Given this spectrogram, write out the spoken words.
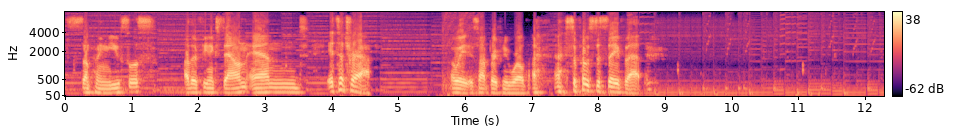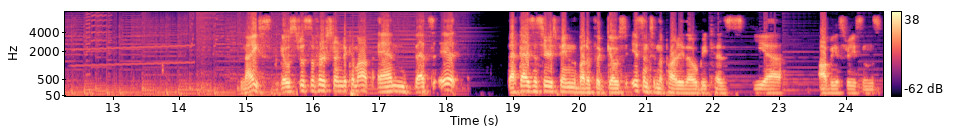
Something useless. Other Phoenix down, and it's a trap. Oh wait, it's not Brave New World. I'm supposed to save that. Nice! Ghost was the first turn to come up, and that's it! That guy's a serious pain in the butt if the ghost isn't in the party though, because, yeah, obvious reasons.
